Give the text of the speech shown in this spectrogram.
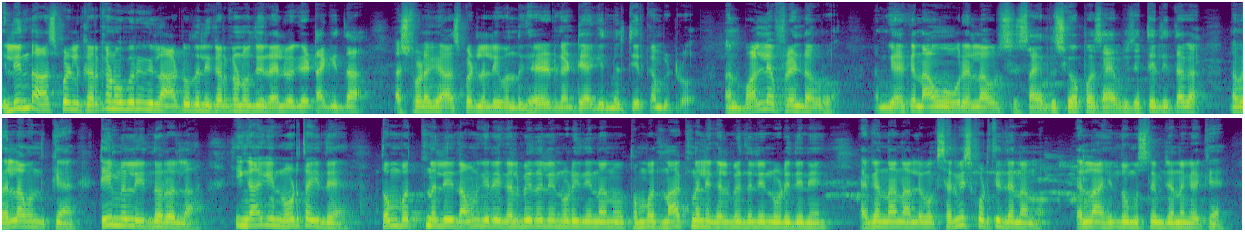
ಇಲ್ಲಿಂದ ಹಾಸ್ಪಿಟ್ಲ್ ಕರ್ಕೊಂಡು ಹೋಗೋರಿಗೆ ಇಲ್ಲ ಆಟೋದಲ್ಲಿ ಕರ್ಕೊಂಡು ಹೋದ್ವಿ, ರೈಲ್ವೆ ಗೇಟ್ ಹಾಕಿದ್ದ. ಅಷ್ಟರೊಳಗೆ ಹಾಸ್ಪಿಟ್ಲಲ್ಲಿ ಒಂದು ಎರಡು ಗಂಟೆ ಆಗಿದ್ಮೇಲೆ ತೀರ್ಕೊಂಬಿಟ್ರು ನನ್ನ ಬಾಲ್ಯ ಫ್ರೆಂಡ್ ಅವರು. ನಮಗೆ ಯಾಕೆ ನಾವು ಅವರೆಲ್ಲ ಅವ್ರು ಸಾಹೇಬ್ರು, ಶಿವಪ್ಪ ಸಾಹೇಬ್ರ ಜೊತೆಯಲ್ಲಿದ್ದಾಗ ನಾವೆಲ್ಲ ಒಂದು ಕ್ಯಾ ಟೀಮ್ನಲ್ಲಿ ಇದ್ದವರೆಲ್ಲ. ಹೀಗಾಗಿ ನೋಡ್ತಾ ಇದ್ದೆ. ತೊಂಬತ್ತನಲ್ಲಿ ದಾವಣಗೆರೆ ಗಲಭೆದಲ್ಲಿ ನೋಡಿದ್ದೀನಿ ನಾನು. ತೊಂಬತ್ನಾಲ್ಕನಲ್ಲಿ ಗಲಭೆದಲ್ಲಿ ನೋಡಿದ್ದೀನಿ. ಯಾಕಂದ್ರೆ ನಾನು ಅಲ್ಲಿ ಹೋಗಿ ಸರ್ವಿಸ್ ಕೊಡ್ತಿದ್ದೆ ನಾನು. ಎಲ್ಲ ಹಿಂದೂ, ಮುಸ್ಲಿಂ ಜನಾಂಗಕ್ಕೆ.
